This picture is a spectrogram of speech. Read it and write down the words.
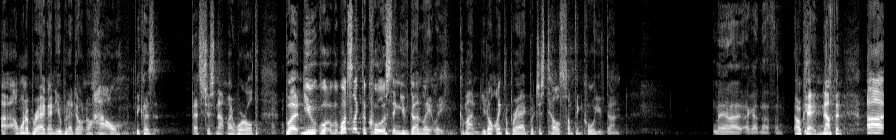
I, I want to brag on you, but I don't know how because that's just not my world. But you, what's like the coolest thing you've done lately? Come on, you don't like to brag, but just tell something cool you've done. Man, I, I got nothing. Okay, nothing. Uh,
